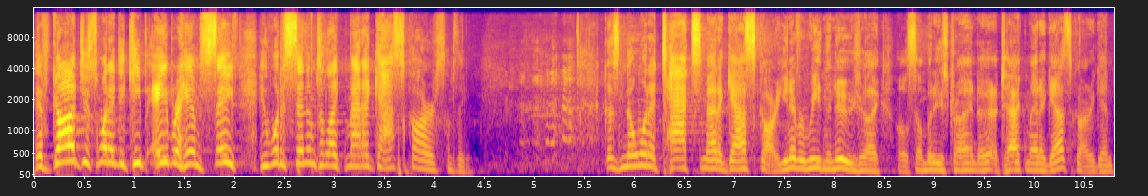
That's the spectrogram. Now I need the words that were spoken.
If God just wanted to keep Abraham safe, he would have sent him to like Madagascar or something. Because no one attacks Madagascar. You never read the news, you're like, well, somebody's trying to attack Madagascar again.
